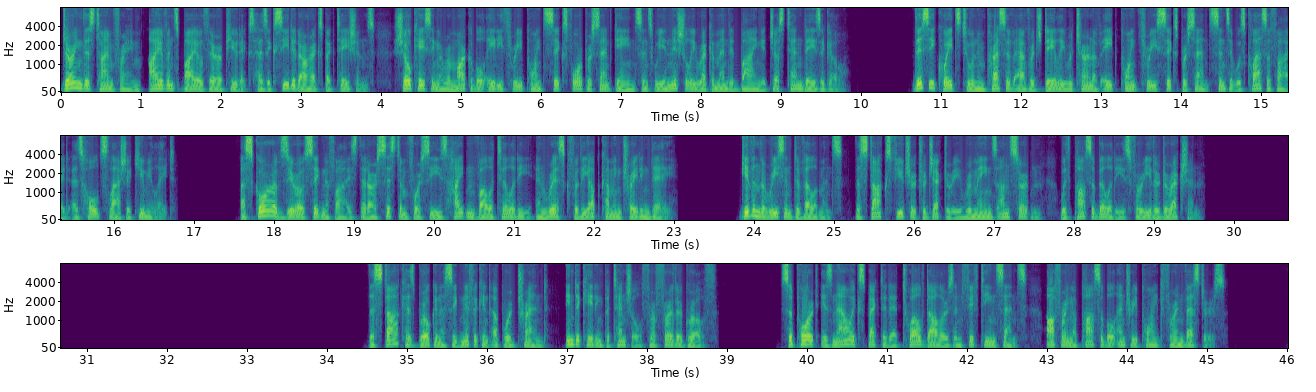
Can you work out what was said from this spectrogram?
During this timeframe, Iovance Biotherapeutics has exceeded our expectations, showcasing a remarkable 83.64% gain since we initially recommended buying it just 10 days ago. This equates to an impressive average daily return of 8.36% since it was classified as hold-slash-accumulate. A score of zero signifies that our system foresees heightened volatility and risk for the upcoming trading day. Given the recent developments, the stock's future trajectory remains uncertain, with possibilities for either direction. The stock has broken a significant upward trend, indicating potential for further growth. Support is now expected at $12.15, offering a possible entry point for investors.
